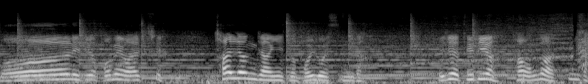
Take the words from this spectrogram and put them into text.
멀리 지금 봄의 왈츠 촬영장이 좀 보이고 있습니다. 이제 드디어 다 온 것 같습니다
